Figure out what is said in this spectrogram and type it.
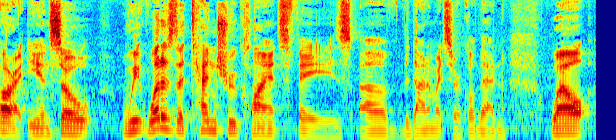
All right, Ian. So, we, what is the ten true clients phase of the Dynamite Circle then? Well,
